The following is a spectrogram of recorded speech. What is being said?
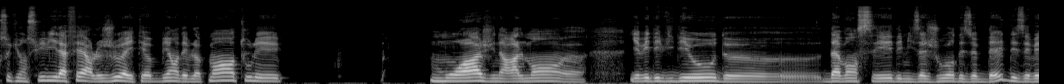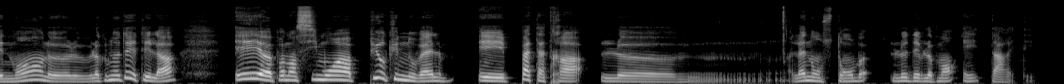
pour ceux qui ont suivi l'affaire, le jeu a été bien en développement. Tous les mois, généralement, euh, il y avait des vidéos d'avancées, des mises à jour, des updates, des événements. la communauté était là. Et euh, pendant six mois, plus aucune nouvelle. Et patatras, l'annonce tombe, le développement est arrêté.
